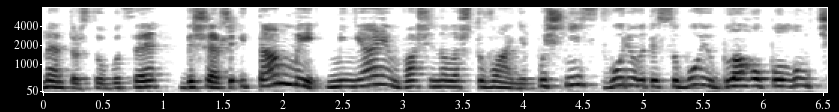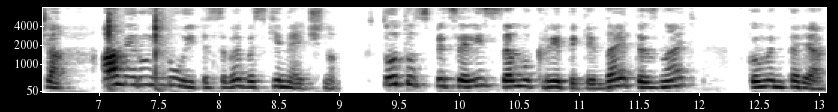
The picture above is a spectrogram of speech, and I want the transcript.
менторство, бо це дешевше. І там ми міняємо ваші налаштування. Почніть створювати собою благополуччя, а не руйнуйте себе безкінечно. Хто тут спеціаліст самокритики? Дайте знати в коментарях.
